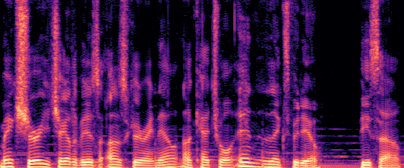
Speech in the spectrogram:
make sure you check out the videos on the screen right now, and I'll catch you all in the next video. Peace out.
